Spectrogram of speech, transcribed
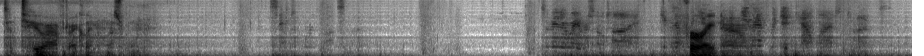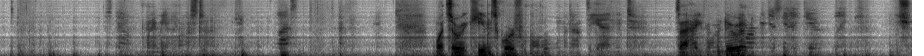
It's a two after I claim this one. Same score as last time. So either way, we're still tied. Even if For we right did- now. Even if we did count last time. Still, What do you mean last time? last What, so we keep score from all of them and at the end? Is that how you want to do Or it? are just gonna do, like,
